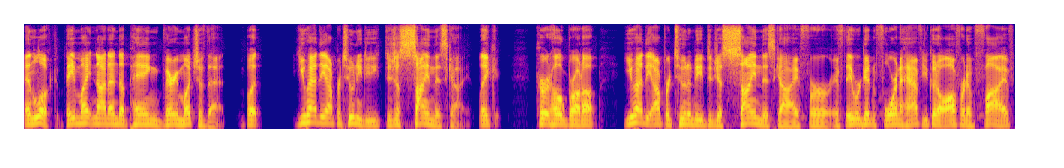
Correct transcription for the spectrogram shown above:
And look, they might not end up paying very much of that, but you had the opportunity to just sign this guy. Like Curt Hogg brought up, you had the opportunity to just sign this guy for if they were getting four and a half, you could have offered him five.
